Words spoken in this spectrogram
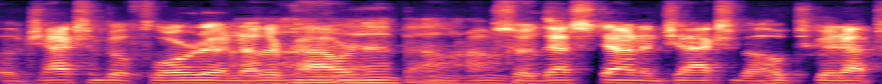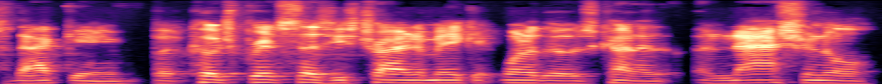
of Jacksonville, Florida, another Ah, power. yeah, power. So that's down in Jacksonville. Hope to get out to that game. But Coach Britt says he's trying to make it one of those kind of a national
